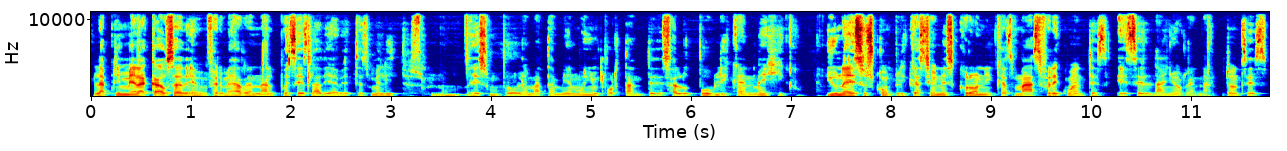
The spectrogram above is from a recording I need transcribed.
La primera causa de enfermedad renal pues es la diabetes mellitus. ¿no? Es un problema también muy importante de salud pública en México. Y una de sus complicaciones crónicas más frecuentes es el daño renal. Entonces,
